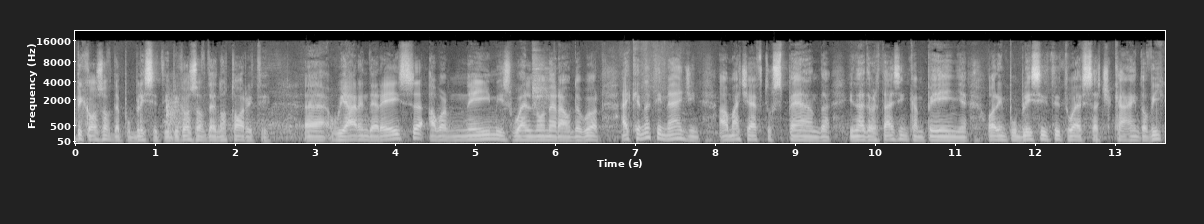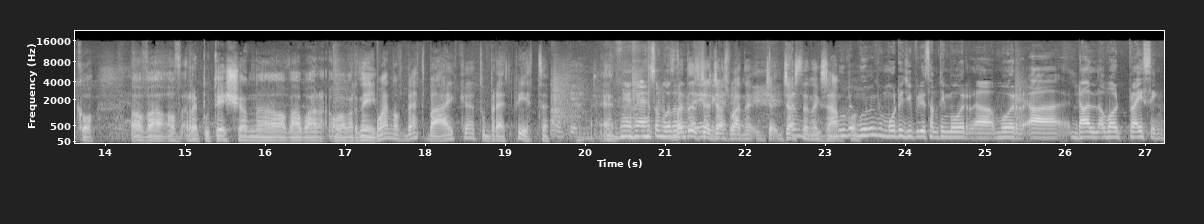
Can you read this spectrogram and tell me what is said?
because of the publicity, because of the notoriety. Uh, we are in the race, our name is well known around the world. I cannot imagine how much I have to spend in advertising campaign or in publicity to have such kind of echo of, uh, of reputation uh, of our of our name. One of that bike uh, to Brad Pitt. Okay. so but this is just one, just so an example. Moving, moving, from MotoGP to something more uh, more uh, dull about pricing.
